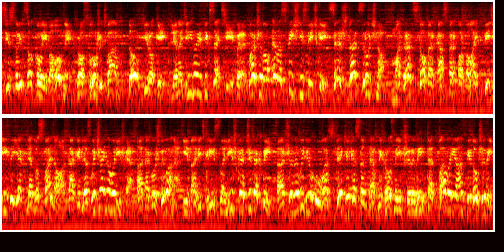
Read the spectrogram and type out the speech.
зі 100% бавовни прослужить вам довгі роки. Для надійної фіксації передбачено еластичні стрічки. Це ж так зручно. Матрац Стопер Каспер Ортолайт підійде як для двоспального, так і для звичайного ліжка, а також дивана і навіть крісла ліжка чи тахти. Адже на вибір у вас декілька стандартних розмірів ширини та два варіанти довжини.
